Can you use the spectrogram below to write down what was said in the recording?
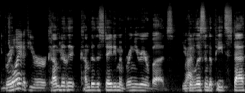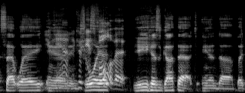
enjoy Bring- it if you're Come to you're- the come to the stadium and bring your earbuds. You Right. can listen to Pete's stats that way You and can enjoy because he's it. of it. He has got that, and uh, but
